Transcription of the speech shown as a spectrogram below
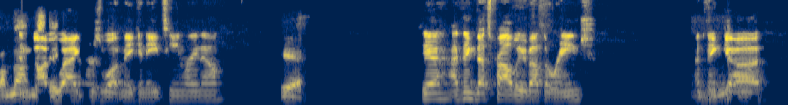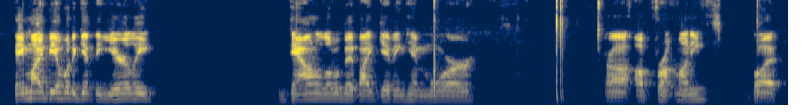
I'm not and Bobby mistaken. Wagner's what, making 18 right now? Yeah. Yeah, I think that's probably about the range. I think uh, they might be able to get the yearly down a little bit by giving him more uh, upfront money, but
